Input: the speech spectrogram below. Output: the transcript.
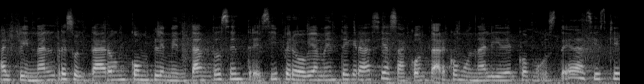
al final resultaron complementándose entre sí, pero obviamente gracias a contar con una líder como usted. Así es que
